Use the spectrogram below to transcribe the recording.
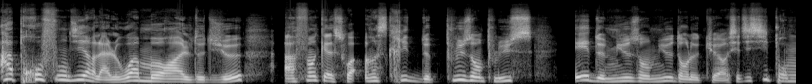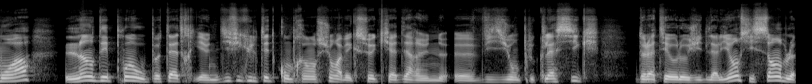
approfondir la loi morale de Dieu afin qu'elle soit inscrite de plus en plus et de mieux en mieux dans le cœur. Et c'est ici pour moi l'un des points où peut-être il y a une difficulté de compréhension avec ceux qui adhèrent à une euh, vision plus classique de la théologie de l'Alliance. Il semble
